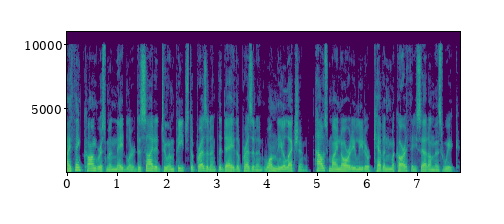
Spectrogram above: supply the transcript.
I think Congressman Nadler decided to impeach the president the day the president won the election, House Minority Leader Kevin McCarthy said on This Week.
